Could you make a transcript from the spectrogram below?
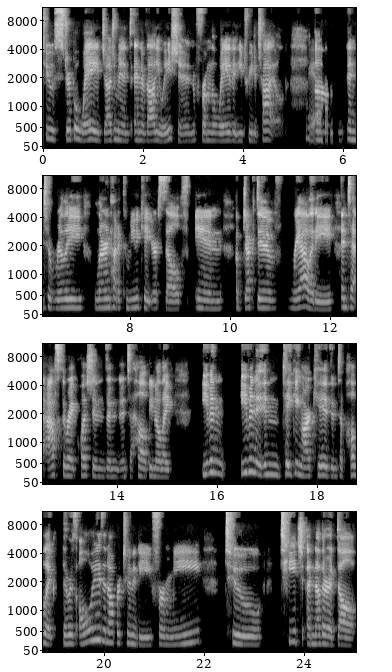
to strip away judgment and evaluation from the way that you treat a child yeah. um, and to really learn how to communicate yourself in objective reality and to ask the right questions and, and to help you know like even even in taking our kids into public there was always an opportunity for me to teach another adult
